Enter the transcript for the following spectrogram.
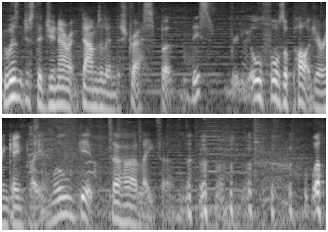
who isn't just a generic damsel in distress. But this really all falls apart during gameplay, and we'll get to her later. well,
